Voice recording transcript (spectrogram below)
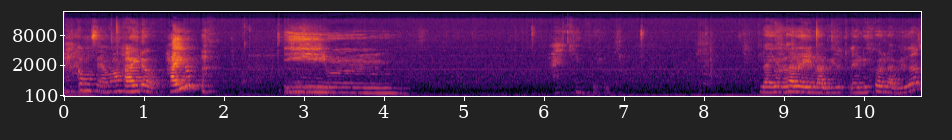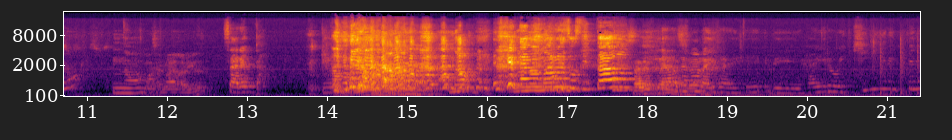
ay, ¿Cómo se llama? Jairo. Jairo. Y. mm, Ay, ¿quién fue el otro? La hija de la el hijo de la viuda, ¿no? No. ¿Cómo se llamaba la viuda? Sarepta. No. no. Es que también fue resucitado. Sarepta de la Lázaro, ciudad. la hija de, de Jairo. ¿Y quién?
